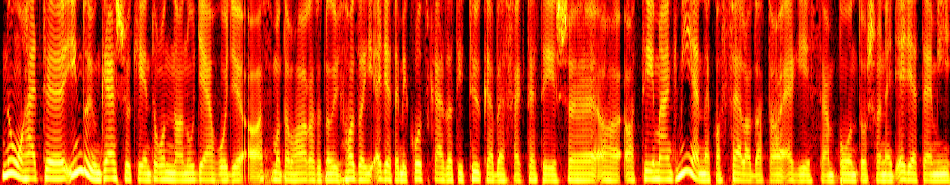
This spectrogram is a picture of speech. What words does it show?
No, hát induljunk elsőként onnan, ugye, hogy azt mondtam a hallgatóknak, hogy hazai egyetemi kockázati tőkebefektetés a, a témánk. Mi ennek a feladata egészen pontosan egy egyetemi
